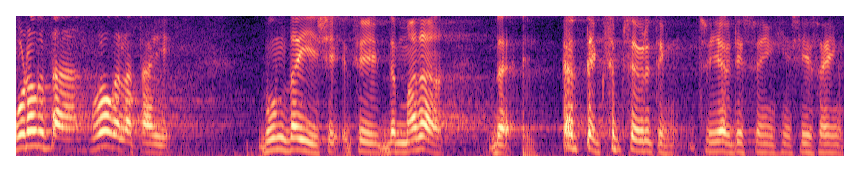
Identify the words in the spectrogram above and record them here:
ಓಡೋಗುತ್ತಾ? ಹೋಗಲ್ಲ ತಾಯಿ. ಭೂಮಿ ತಾಯಿ see the mother the earth accepts everything so here it is saying he she saying.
